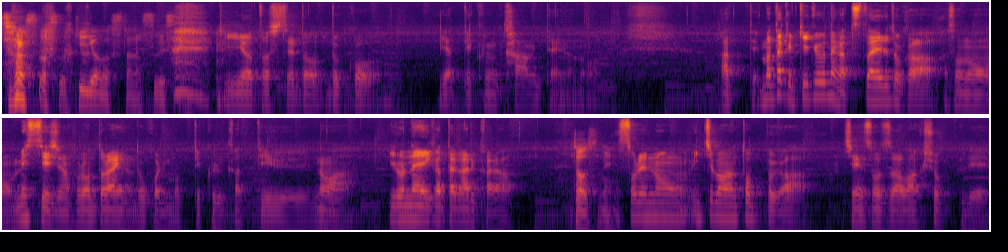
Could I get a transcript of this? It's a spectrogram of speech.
そうそうそう企業のスタンスですね。企業としてどどこをやっていくんかみたいなのはあって。まあだから結局なんか伝えるとかそのメッセージのフロントラインをどこに持ってくるかっていうのはいろんなやり方があるから。そうですね。それの一番トップがチェーンソーザーワークショップで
